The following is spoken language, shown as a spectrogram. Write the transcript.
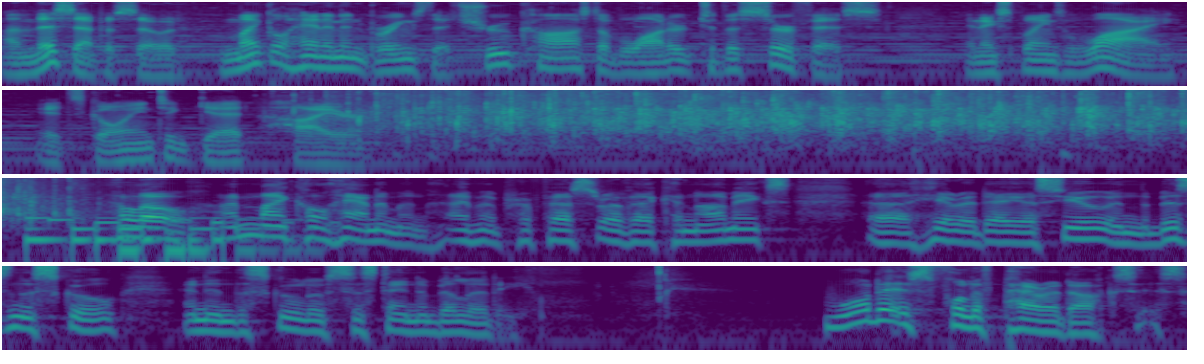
On this episode, Michael Hanemann brings the true cost of water to the surface and explains why it's going to get higher. Hello, I'm Michael Hanemann. I'm a professor of economics uh, here at ASU in the business school and in the School of Sustainability. Water is full of paradoxes.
